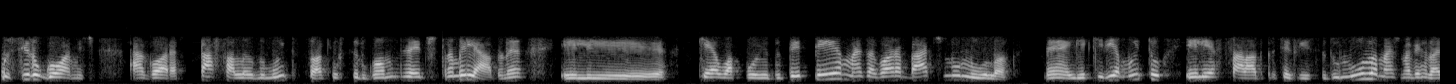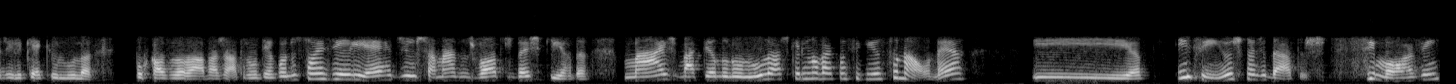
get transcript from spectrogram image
O Ciro Gomes agora está falando muito, só que o Ciro Gomes é destrambelhado, né? Ele quer o apoio do PT, mas agora bate no Lula. Né? Ele queria muito, ele é falado para ser vice do Lula, mas na verdade ele quer que o Lula, por causa da Lava Jato, não tenha condições e ele herde os chamados votos da esquerda. Mas batendo no Lula, acho que ele não vai conseguir isso não, né? E, enfim, os candidatos se movem,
